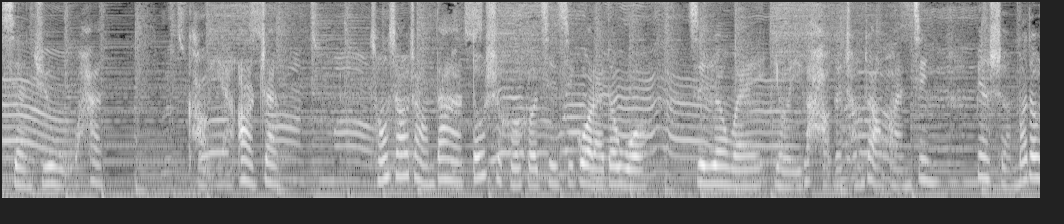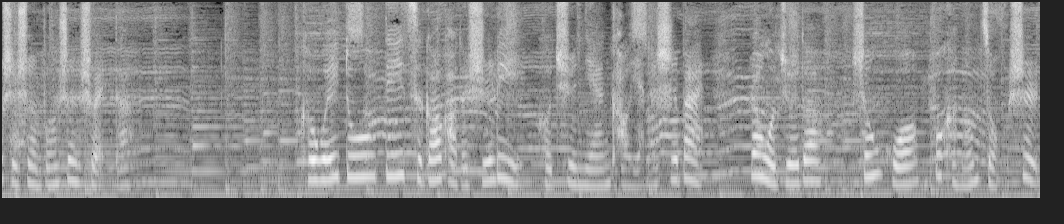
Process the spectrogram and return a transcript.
现居武汉，考研二战，从小长大都是和和气气过来的我，自认为有一个好的成长环境。便什么都是顺风顺水的，可唯独第一次高考的失利和去年考研的失败，让我觉得生活不可能总是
